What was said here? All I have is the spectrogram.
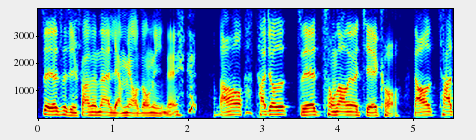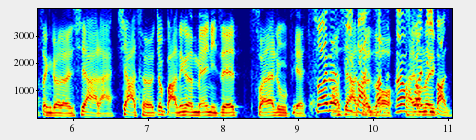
这件事情发生在两秒钟以内。然后他就直接冲到那个街口，然后他整个人下来下车，就把那个美女直接摔在路边，摔在然后下车地板，之后摔地板，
